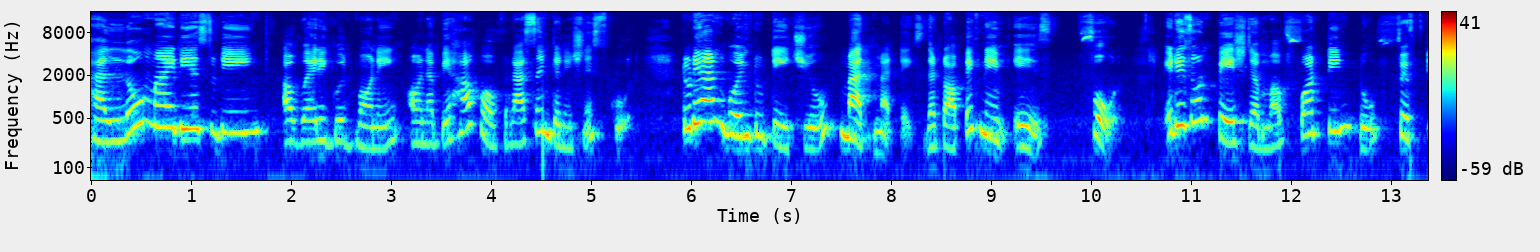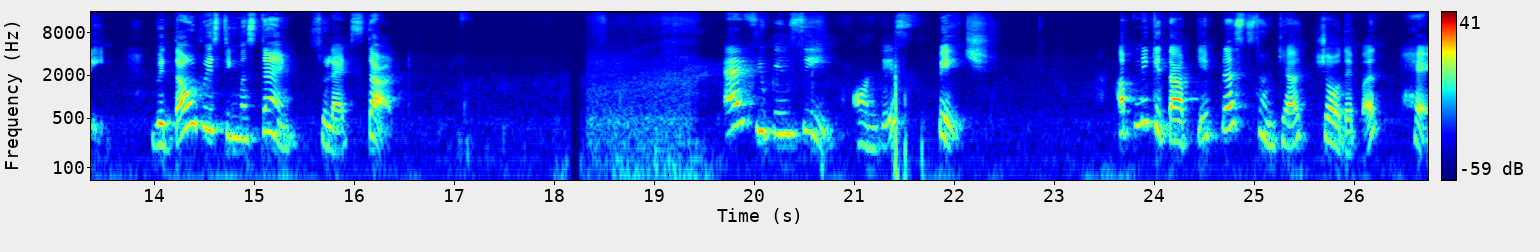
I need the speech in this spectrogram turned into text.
Hello, my dear student. A very good morning on behalf of Rasa International School. Today I am going to teach you mathematics. The topic name is 4. It is on page number 14 to 15. Without wasting much time, so let's start. As you can see on this page, अपनी किताब के प्रश्न संख्या चौदह पर है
